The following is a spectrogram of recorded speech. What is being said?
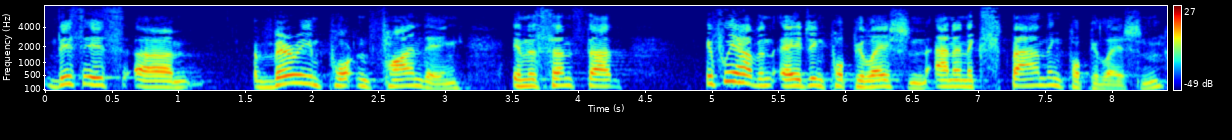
this is um, a very important finding in the sense that if we have an aging population and an expanding population,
